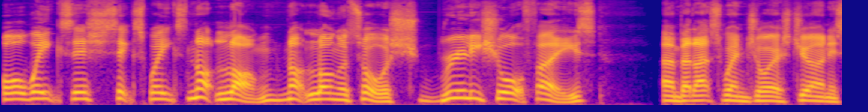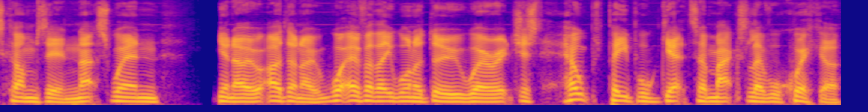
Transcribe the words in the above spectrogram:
four weeks ish, six weeks, not long, not long at all, a sh- really short phase. Um, but that's when joyous journeys comes in. That's when you know I don't know whatever they want to do where it just helps people get to max level quicker.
